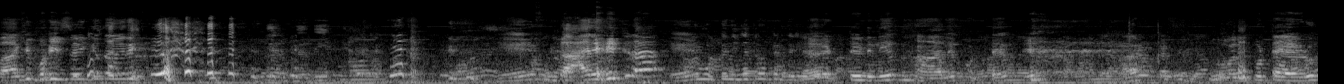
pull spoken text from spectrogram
ബാക്കി പൈസ ഏഴ് മുട്ട നിങ്ങൾക്ക് എട്ട് ഇഡ്ഡലിയും നാല് മുട്ടയും ഏഴും.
